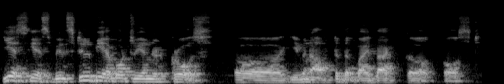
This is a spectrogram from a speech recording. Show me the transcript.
Yes, yes, we'll still be about 300 crores uh, even after the buyback uh, cost.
